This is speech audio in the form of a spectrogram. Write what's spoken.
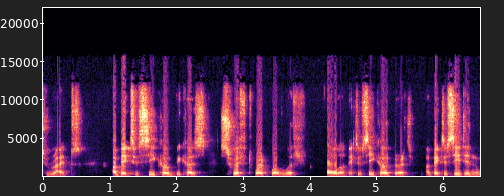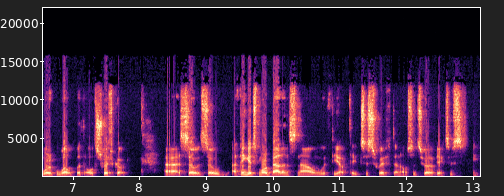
to write Objective C code because Swift worked well with all Objective C code, but Objective C didn't work well with all Swift code. Uh, so, so I think it's more balanced now with the update to Swift and also to Objective C.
